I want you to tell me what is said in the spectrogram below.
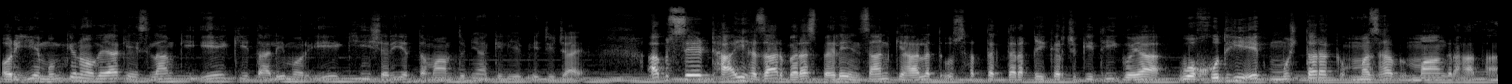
اور یہ ممکن ہو گیا کہ اسلام کی ایک ہی تعلیم اور ایک ہی شریعت تمام دنیا کے لیے بھیجی جائے۔ اب سے ڈھائی ہزار برس پہلے انسان کی حالت اس حد تک ترقی کر چکی تھی، گویا وہ خود ہی ایک مشترک مذہب مانگ رہا تھا۔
